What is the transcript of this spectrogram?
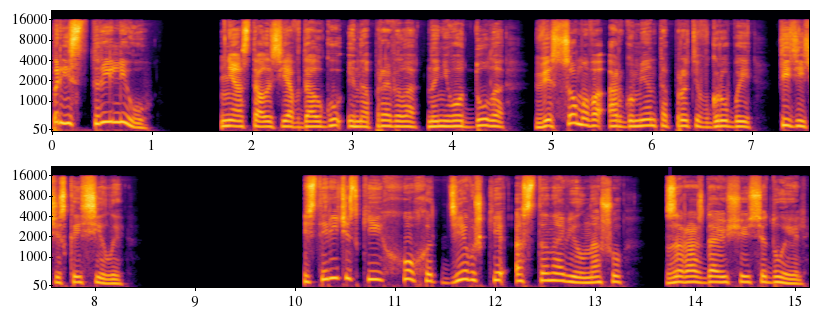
«Пристрелю!» Не осталась я в долгу и направила на него дуло весомого аргумента против грубой физической силы. Истерический хохот девушки остановил нашу зарождающуюся дуэль.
